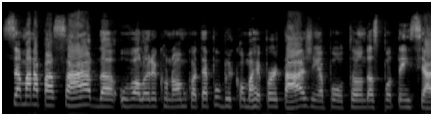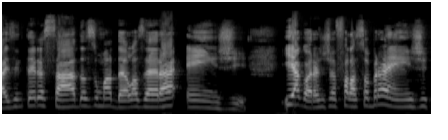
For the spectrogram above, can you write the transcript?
Semana passada, o Valor Econômico até publicou uma reportagem apontando as potenciais interessadas. Uma delas era a Engie. E agora a gente vai falar sobre a Engie,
